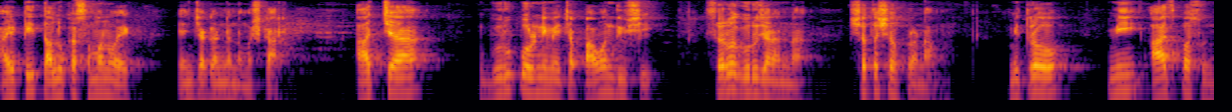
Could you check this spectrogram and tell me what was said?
आय टी तालुका समन्वयक यांच्याकडनं नमस्कार. आजच्या गुरुपौर्णिमेच्या पावन दिवशी सर्व गुरुजनांना शतशः प्रणाम. मित्रो मी आजपासून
